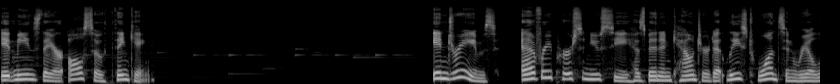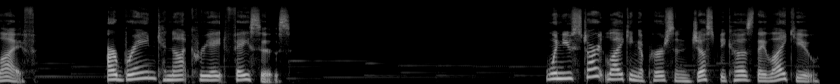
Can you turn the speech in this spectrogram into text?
it means they are also thinking. In dreams, every person you see has been encountered at least once in real life. Our brain cannot create faces, when you start liking a person just because they like you,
